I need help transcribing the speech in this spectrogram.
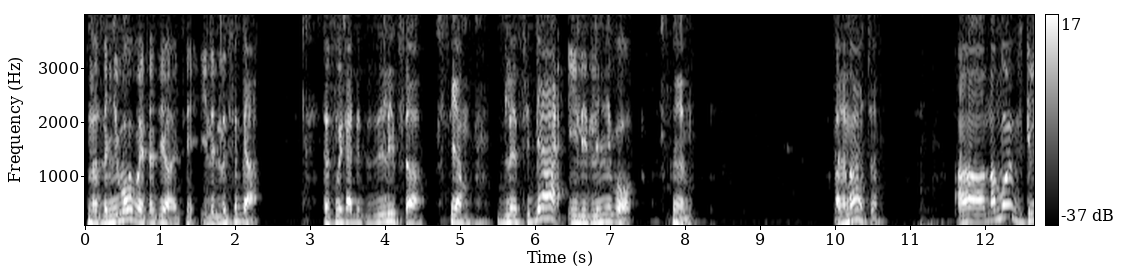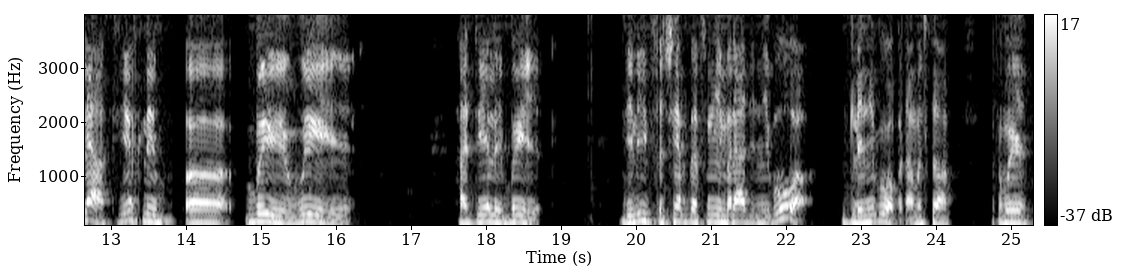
Но для него вы это делаете или для себя? То есть вы хотите делиться всем для себя или для него с ним? понимаете? А, на мой взгляд, если э, бы вы хотели бы делиться чем-то с ним ради него, для него, потому что вы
